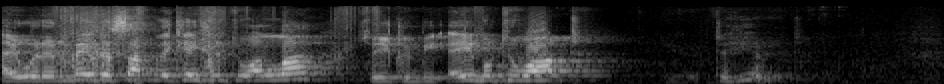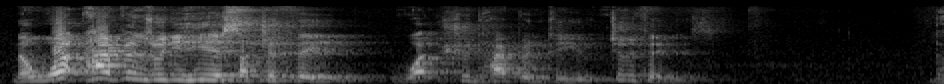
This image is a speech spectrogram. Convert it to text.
I would have made a supplication to Allah so you could be able to what? To hear it. Now, what happens when you hear such a thing? What should happen to you? Two things the,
